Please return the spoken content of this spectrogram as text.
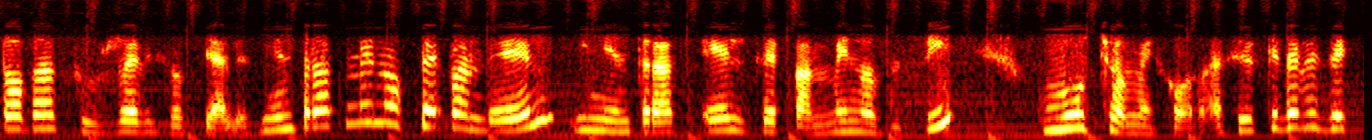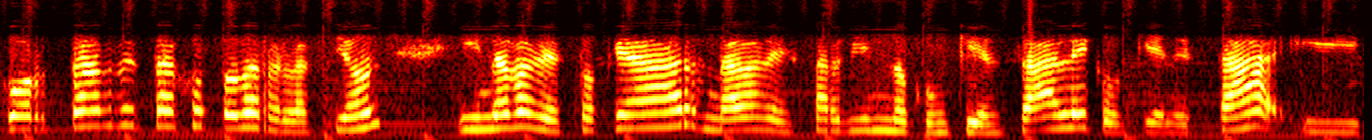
todas sus redes sociales. Mientras menos sepan de él y mientras él sepa menos de ti, mucho mejor. Así es que debes de cortar de tajo toda relación y nada de toquear, nada de estar viendo con quién sale, con quién está y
